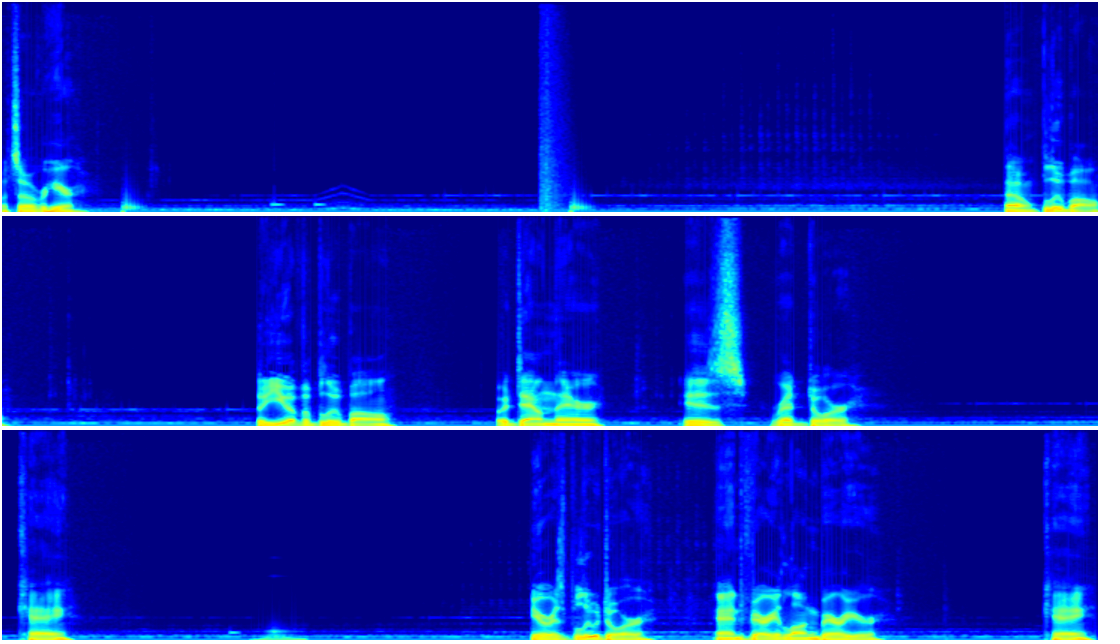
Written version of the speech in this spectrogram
What's over here? Oh, blue ball. So you have a blue ball, but down there is red door. Okay. Here is blue door and very long barrier. Okay.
